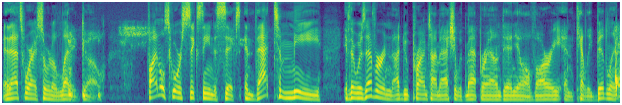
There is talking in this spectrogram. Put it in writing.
And that's where I sort of let it go. Final score 16 to 6. And that to me, if there was ever, and I do primetime action with Matt Brown, Danielle Alvari, and Kelly Bidlin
